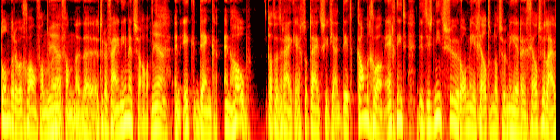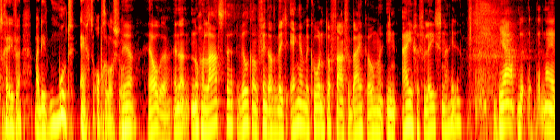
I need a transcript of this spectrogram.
donderen we gewoon van, Ja. eh, van eh, de, het ravijn in met z'n allen. En ik denk en hoop dat het Rijk echt op tijd ziet. Ja, dit kan gewoon echt niet. Dit is niet zeuren om meer geld omdat we meer eh, geld willen uitgeven. Maar dit moet echt opgelost worden. En dan nog een laatste. Wilco, ik vind dat een beetje eng, maar ik hoor hem toch vaak voorbij komen. In eigen vlees snijden. Ja, nou ja,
